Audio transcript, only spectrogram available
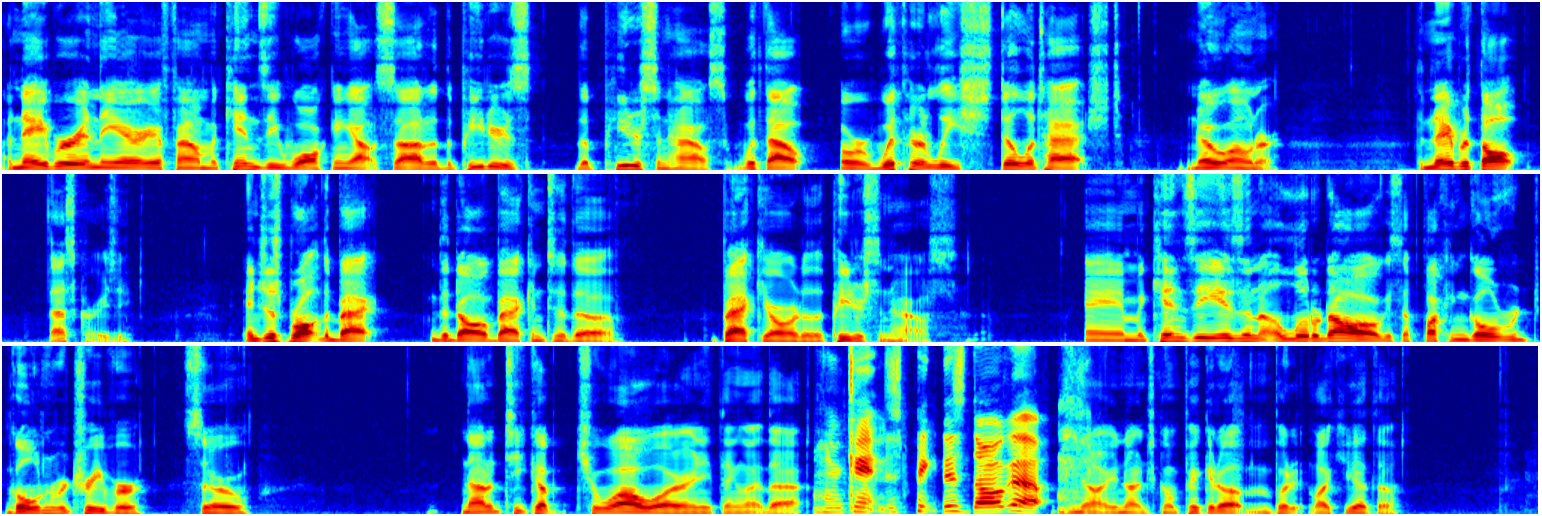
a neighbor in the area found Mackenzie walking outside of the Peters the Peterson house without or with her leash still attached, no owner. The neighbor thought that's crazy, and just brought the back the dog back into the backyard of the Peterson house. And Mackenzie isn't a little dog; it's a fucking gold, golden retriever. So not a teacup chihuahua or anything like that. You can't just pick this dog up. No, you're not just gonna pick it up and put it like you have to.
